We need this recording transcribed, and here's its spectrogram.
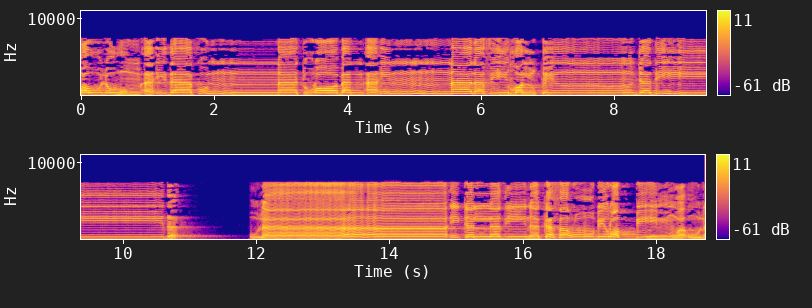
قولهم أإذا كنا ترابا أإنا لفي خلق جديد اولئك الذين كفروا بربهم واولئك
